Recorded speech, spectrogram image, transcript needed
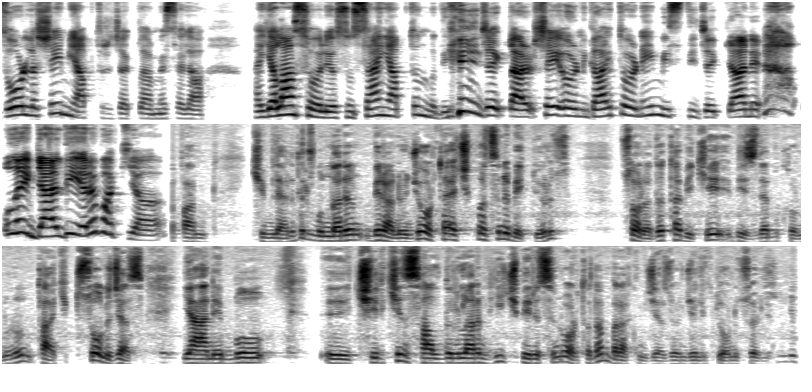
Zorla şey mi yaptıracaklar mesela? Ha, yalan söylüyorsun sen yaptın mı diyecekler. Şey örne gayet örneği mi isteyecek? Yani olayın geldiği yere bak ya. yapan kimlerdir? Bunların bir an önce ortaya çıkmasını bekliyoruz. Sonra da tabii ki biz de bu konunun takipçisi olacağız. Yani bu çirkin saldırıların hiçbirisini ortadan bırakmayacağız. Öncelikle onu söyleyeyim. Şimdi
